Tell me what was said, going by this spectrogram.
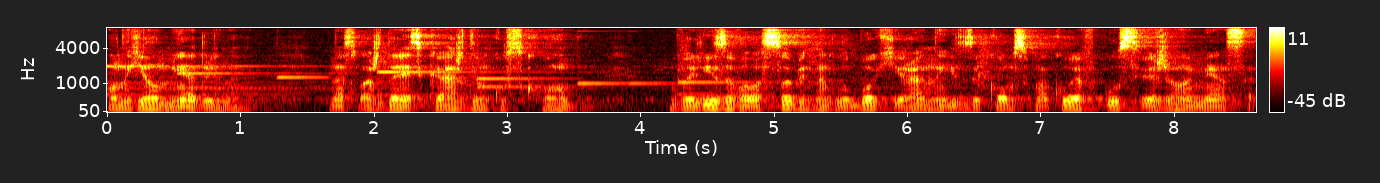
Он ел медленно, наслаждаясь каждым куском, вылизывал особенно глубокие раны языком, смакуя вкус свежего мяса.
